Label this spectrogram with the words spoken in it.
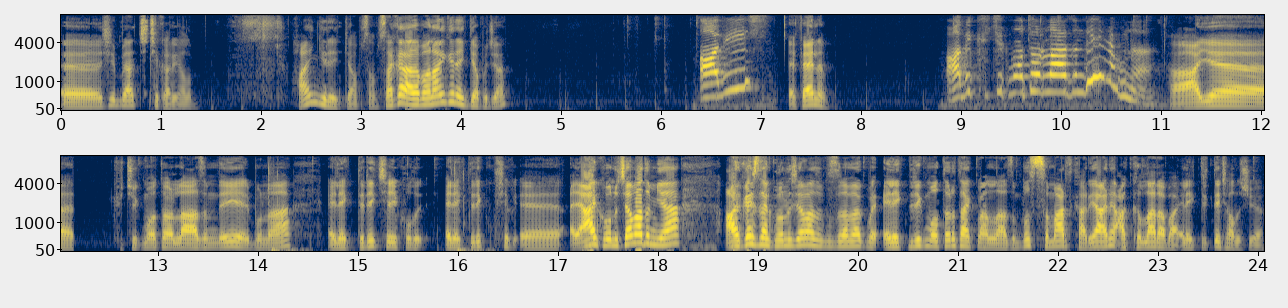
Ee, şimdi biraz çiçek arayalım. Hangi renk yapsam? Sakar arabanı hangi renk yapacaksın? Abi. Efendim? Abi küçük motor mi? Hayır. Küçük motor lazım değil buna. Elektrik şey kolu elektrik şey, eee, ay konuşamadım ya. Arkadaşlar konuşamadım kusura bakma. Elektrik motoru takman lazım. Bu smart car yani akıllı araba. Elektrikle çalışıyor.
